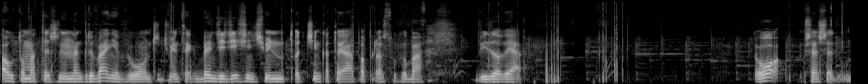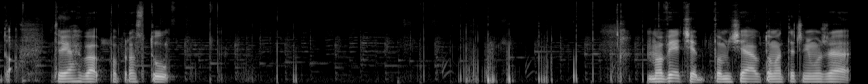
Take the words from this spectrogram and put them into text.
automatycznie nagrywanie wyłączyć, więc jak będzie 10 minut odcinka, to ja po prostu chyba widzowie. O, przeszedł to. To ja chyba po prostu. No wiecie, to mi się automatycznie może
